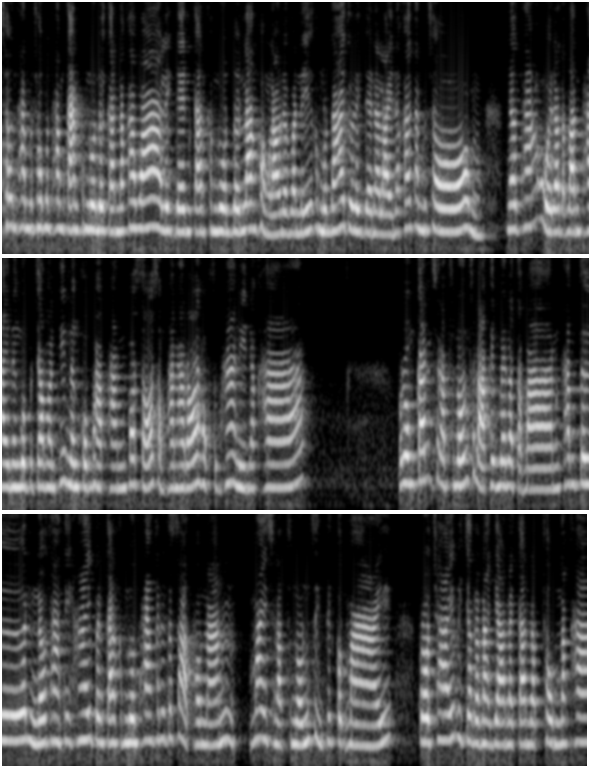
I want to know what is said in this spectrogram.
เชิญท่านผู้ชมมาทำการคำนวณโดยกันนะคะ ว่าเลขเด่นการคำนวณเดินล่างของเราในวันนี้คำนวณได้ตัวเลขเด่นอะไรนะคะท่านผู้ชม แนวทางหวยรัฐบาลไทยในงวดประจำวันที่1กุมภาพันธ์พศ2565 นี้นะคะ รวมกันสนับสนุนสลากกินแบ่งรัฐบาลคำเตือนแนวทางที่ให้เป็นการคำนวณทางคณิตศาสตร์เท่านั้น ไม่สนับสนุนสิ่งผิดกฎหมาย โปรดใช้วิจารณญาณในการรับชมนะคะ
